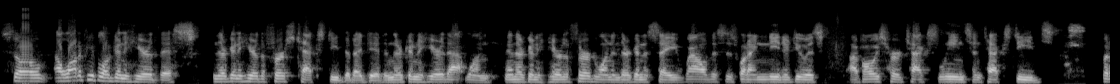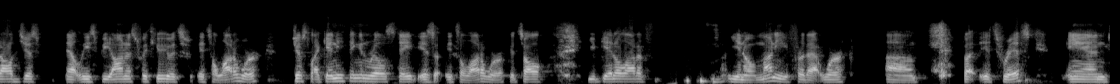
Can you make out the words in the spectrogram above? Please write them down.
so a lot of people are going to hear this, and they're going to hear the first tax deed that I did, and they're going to hear that one, and they're going to hear the third one, and they're going to say, "Wow, this is what I need to do." Is I've always heard tax liens and tax deeds, but I'll just at least be honest with you it's it's a lot of work. Just like anything in real estate is it's a lot of work. It's all you get a lot of you know money for that work um, but it's risk. And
